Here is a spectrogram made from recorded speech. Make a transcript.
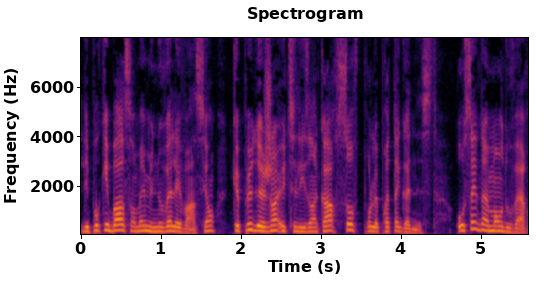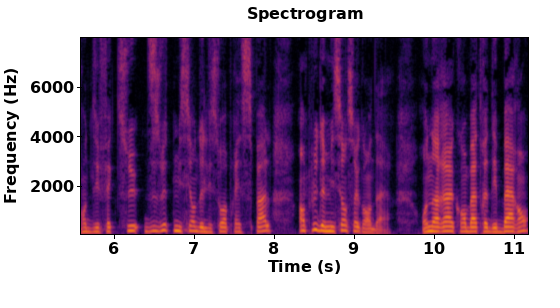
Les Pokéballs sont même une nouvelle invention que peu de gens utilisent encore, sauf pour le protagoniste. Au sein d'un monde ouvert, on effectue 18 missions de l'histoire principale, en plus de missions secondaires. On aura à combattre des barons,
